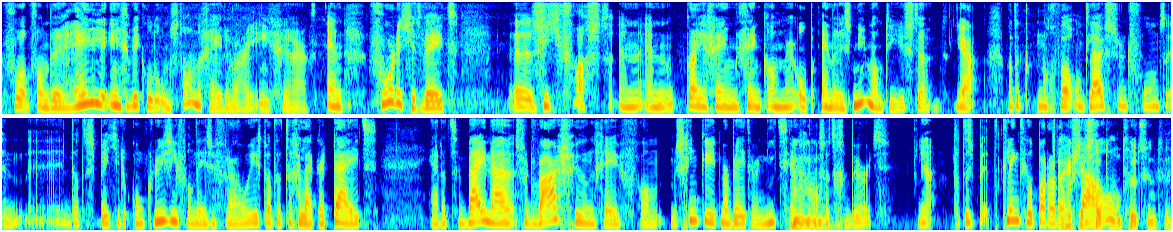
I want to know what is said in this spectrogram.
van, van de hele ingewikkelde omstandigheden waar je in geraakt. En voordat je het weet uh, zit je vast en, en kan je geen, geen kant meer op. En er is niemand die je steunt. Ja, wat ik nog wel ontluisterend vond, en uh, dat is een beetje de conclusie van deze vrouw, is dat het tegelijkertijd, ja, dat ze bijna een soort waarschuwing geven van misschien kun je het maar beter niet zeggen hmm. als het gebeurt. Ja. Dat is, het klinkt heel paradoxaal. Eigenlijk is dat onthutsend, hè?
